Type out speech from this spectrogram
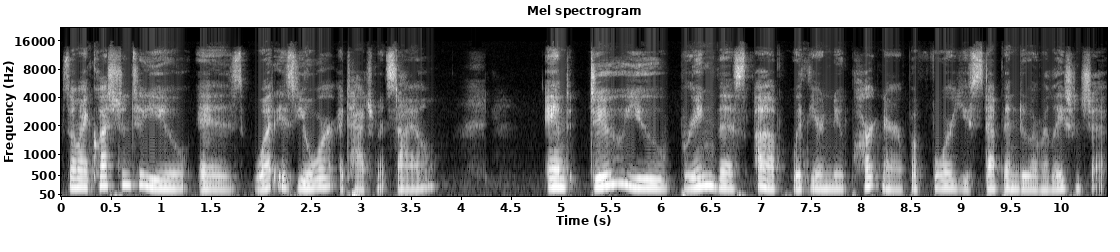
So, my question to you is what is your attachment style? And do you bring this up with your new partner before you step into a relationship?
